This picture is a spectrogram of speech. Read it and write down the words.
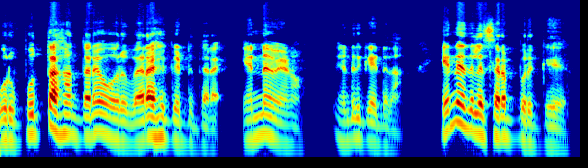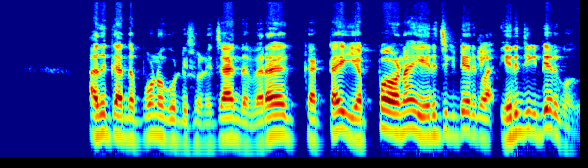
ஒரு புத்தகம் தரேன் ஒரு விறகு கட்டு தரேன். என்ன வேணும்? என்று கேட்டுதான். என்ன இதில் சிறப்பு இருக்குது அதுக்கு அந்த பூனைக்குட்டி சொன்னிச்சா இந்த விறகு கட்டை எப்போ வேணால் எரிஞ்சிக்கிட்டே இருக்கலாம். எரிஞ்சிக்கிட்டே இருக்கும்.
